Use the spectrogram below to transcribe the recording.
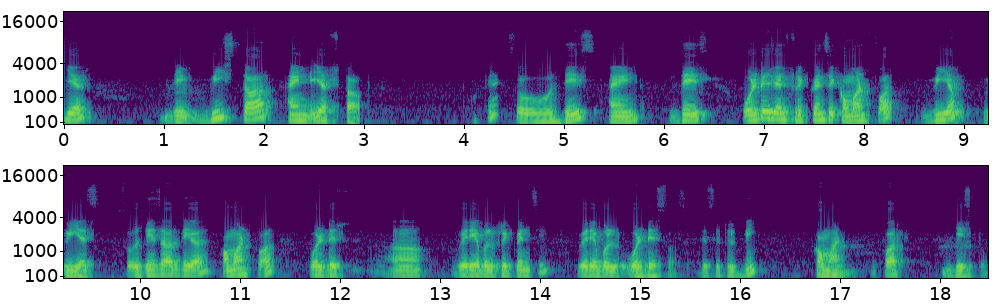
here the v star and f star. Okay so this and this voltage and frequency command for vf vs so these are the uh, command for voltage uh, variable frequency variable voltage source. This it will be command for these two.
